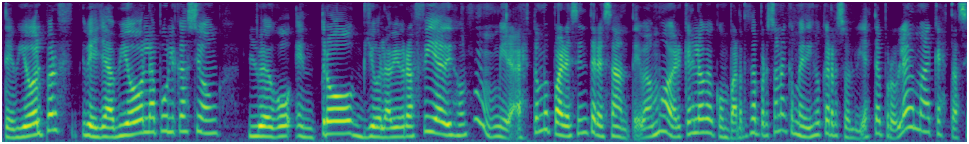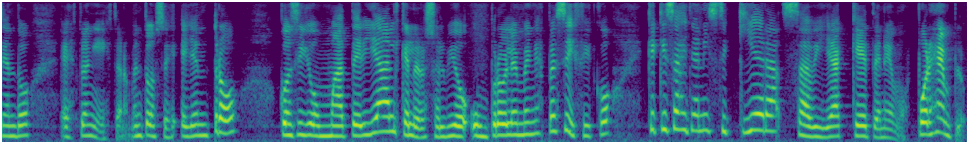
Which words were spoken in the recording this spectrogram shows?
te vio el ella vio la publicación, luego entró, vio la biografía, dijo, hmm, mira, esto me parece interesante, vamos a ver qué es lo que comparte esta persona que me dijo que resolvía este problema, que está haciendo esto en Instagram. Entonces ella entró, consiguió material que le resolvió un problema en específico que quizás ella ni siquiera sabía que tenemos. Por ejemplo,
